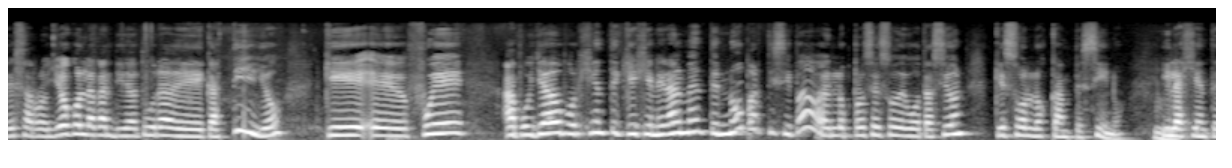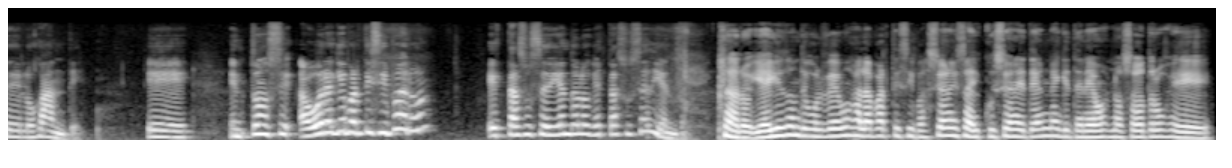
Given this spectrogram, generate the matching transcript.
desarrolló con la candidatura de Castillo, que eh, fue apoyado por gente que generalmente no participaba en los procesos de votación, que son los campesinos y la gente de los Andes. Eh, entonces, ahora que participaron, está sucediendo lo que está sucediendo. claro, y ahí es donde volvemos a la participación, esa discusión eterna que tenemos nosotros eh,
